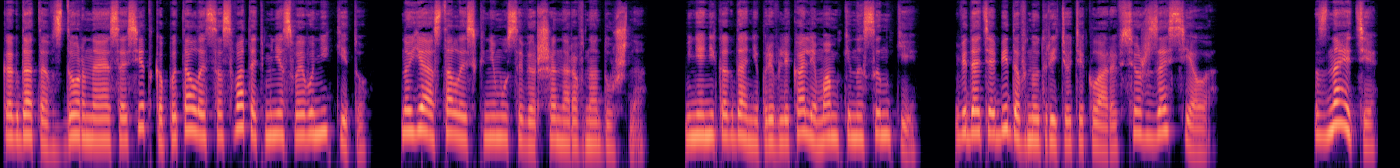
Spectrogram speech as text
Когда-то вздорная соседка пыталась сосватать мне своего Никиту, но я осталась к нему совершенно равнодушна. Меня никогда не привлекали мамкины сынки. Видать, обида внутри тети Клары все же засела. Знаете,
